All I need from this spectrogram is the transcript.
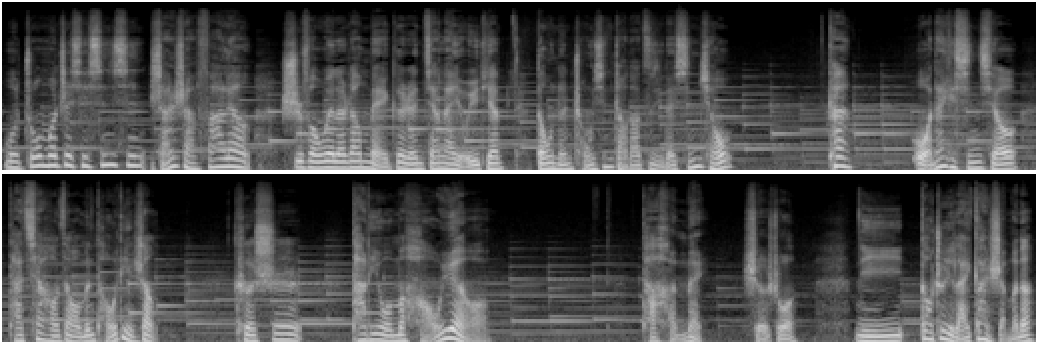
我琢磨这些星星闪闪发亮，是否为了让每个人将来有一天都能重新找到自己的星球？看，我那个星球，它恰好在我们头顶上，可是它离我们好远哦。它很美，蛇说：“你到这里来干什么呢？”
